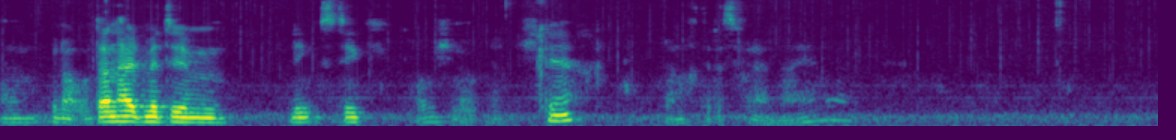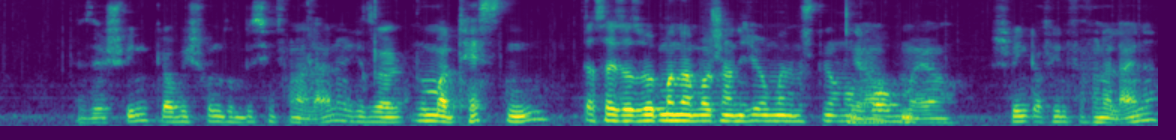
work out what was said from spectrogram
Ähm, genau, und dann halt mit dem linken Stick, glaube ich, noch nicht. Okay. Oder macht er das von alleine? Also er schwingt, glaube ich, schon so ein bisschen von alleine. Ich soll nur mal testen. Das heißt, das wird man dann wahrscheinlich irgendwann im Spiel auch noch Ja, brauchen. mal, ja. Schwingt auf jeden Fall von alleine.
